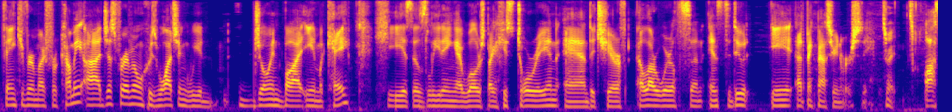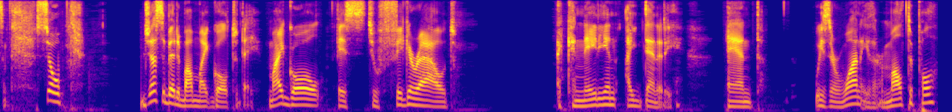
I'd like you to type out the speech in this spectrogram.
thank you very much for coming. Uh, just for everyone who's watching, we're joined by Ian McKay. He is, is leading a well-respected historian and the chair of L.R. Wilson Institute at McMaster University. That's right. Awesome. So, just a bit about my goal today. My goal is to figure out a Canadian identity. And is there one, is there multiple?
